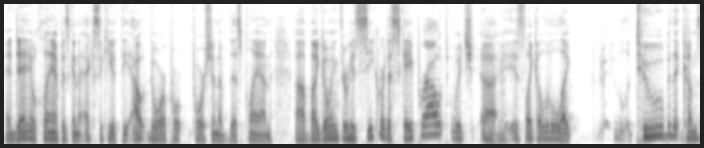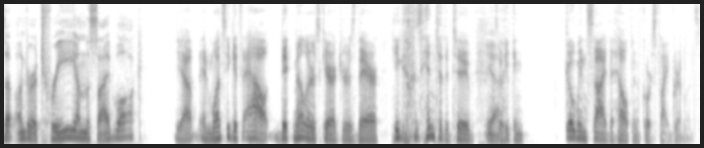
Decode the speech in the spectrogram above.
and daniel clamp is going to execute the outdoor por- portion of this plan uh, by going through his secret escape route which uh, mm-hmm. is like a little like tube that comes up under a tree on the sidewalk yeah, and once he gets out, Dick Miller's character is there. He goes into the tube yeah. so he can go inside to help and of course fight gremlins.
